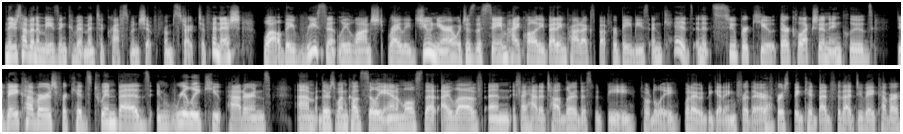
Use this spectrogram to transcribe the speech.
And they just have an amazing commitment to craftsmanship from start to finish. While they recently launched Riley Jr., which is the same high quality bedding products, but for babies and kids. And it's super cute. Their collection includes duvet covers for kids' twin beds in really cute patterns. Um, there's one called Silly Animals that I love. And if I had a toddler, this would be totally what I would be getting for their Yeah. first big kid bed for that duvet cover.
